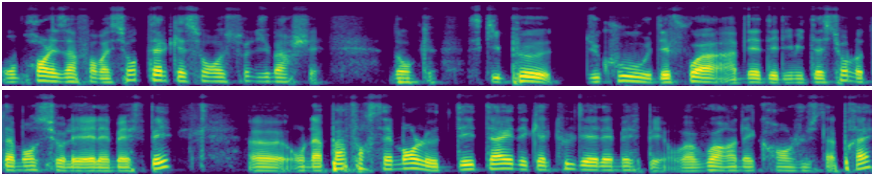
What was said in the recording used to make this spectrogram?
on prend les informations telles qu'elles sont reçues du marché. Donc ce qui peut du coup, des fois, amener des limitations, notamment sur les LMFP. Euh, on n'a pas forcément le détail des calculs des LMFP. On va voir un écran juste après.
